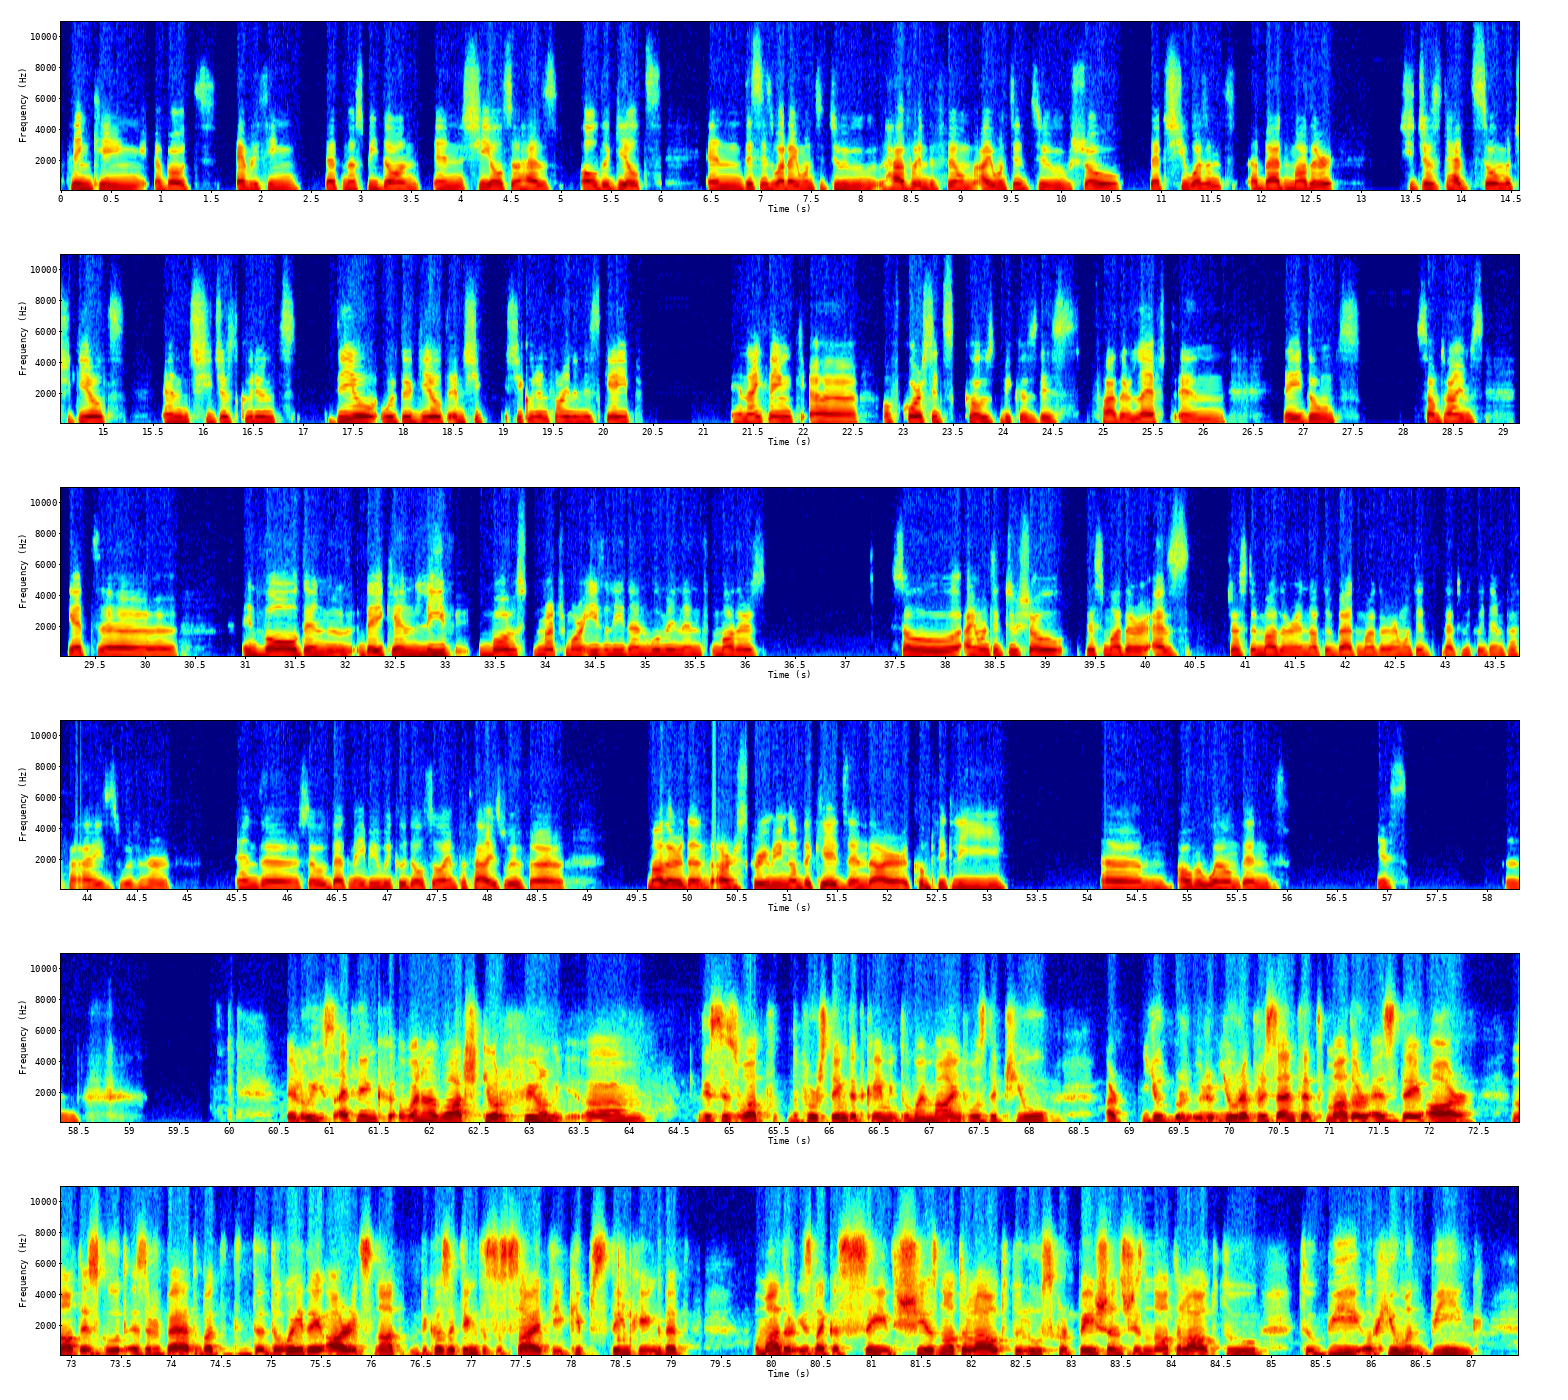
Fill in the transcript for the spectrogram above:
thinking about everything that must be done. And she also has all the guilt. And this is what i wanted to have in the film. I wanted to show that she wasn't a bad mother. She just had so much guilt and she just couldn't deal with the guilt and she she couldn't find an escape. And i think uh, of course it's caused because this father left and they don't sometimes get uh, involved and they can leave most much more easily than women and mothers. So i wanted to show this mother as just a mother and not a bad mother. I wanted that we could empathize with her. And uh, so that maybe we could also empathize with uh, mother that are screaming on the kids and are completely um, overwhelmed and yes uh. Eloise, I think when I watched your film, um, this is what the first thing that came into my mind was that you are you you represented mother as they are, not as good as they're bad, but the, the way they are. It's not because I think the society keeps thinking that a mother is like a saint. She is not allowed to lose her patience. She's not allowed to to be a human being.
